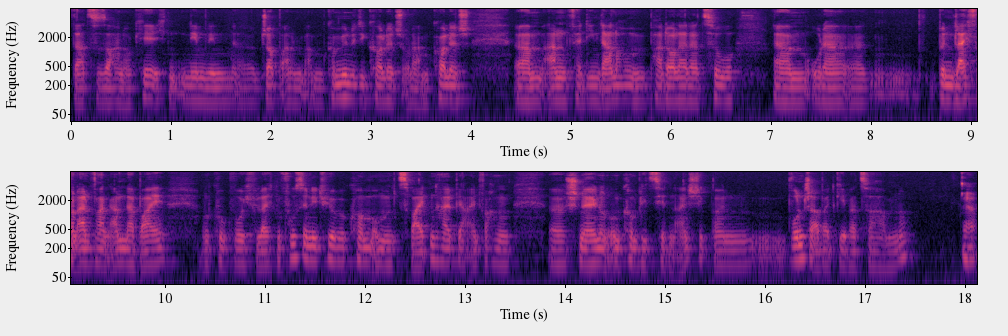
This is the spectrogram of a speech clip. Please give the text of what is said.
Da zu sagen, okay, ich nehme den äh, Job am, am, Community College oder am College ähm, an, verdiene da noch ein paar Dollar dazu ähm, oder äh, bin gleich von Anfang an dabei und gucke, wo ich vielleicht einen Fuß in die Tür bekomme, um im zweiten Halbjahr einfach einen äh, schnellen und unkomplizierten Einstieg bei einem Wunscharbeitgeber zu haben. Ne? Ja,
